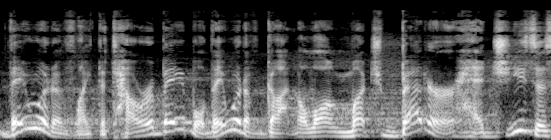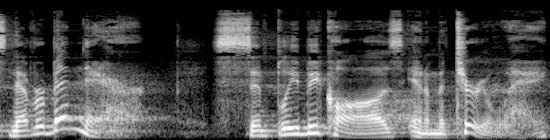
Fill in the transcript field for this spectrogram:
they would have, like the Tower of Babel, they would have gotten along much better had Jesus never been there. Simply because, in a material way,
